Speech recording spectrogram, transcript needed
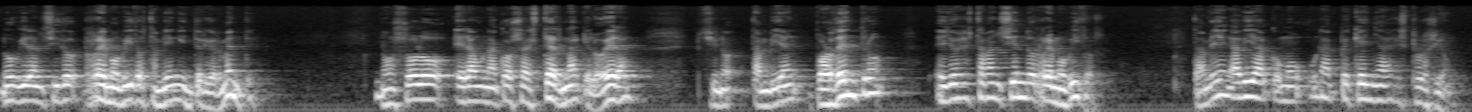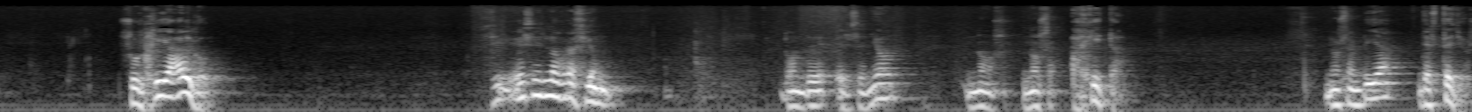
no hubieran sido removidos también interiormente. No solo era una cosa externa, que lo era, sino también por dentro ellos estaban siendo removidos. También había como una pequeña explosión. Surgía algo. Sí, esa es la oración. donde el Señor nos, nos agita, nos envía destellos.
